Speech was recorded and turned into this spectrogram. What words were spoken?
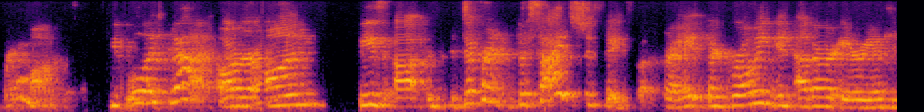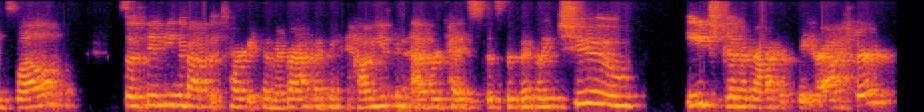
grandma, people like that are on these uh, different, besides just Facebook, right? They're growing in other areas as well. So thinking about the target demographic and how you can advertise specifically to each demographic that you're after.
